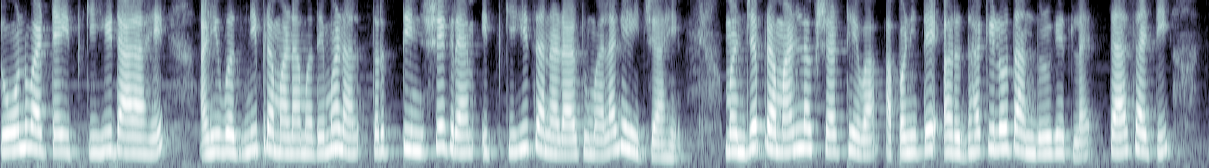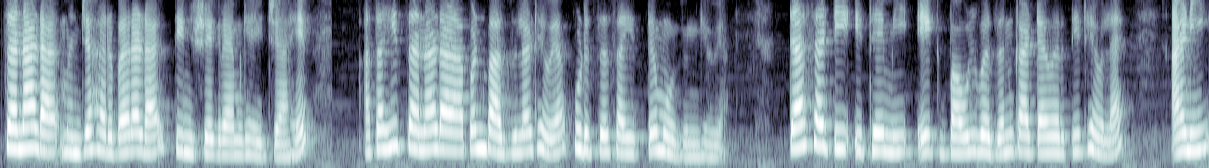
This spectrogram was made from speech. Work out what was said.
दोन वाट्या इतकी ही डाळ आहे आणि वजनी प्रमाणामध्ये म्हणाल तर तीनशे ग्रॅम इतकीही चणा डाळ तुम्हाला घ्यायची आहे. म्हणजे प्रमाण लक्षात ठेवा आपण इथे अर्धा किलो तांदूळ घेतला आहे त्यासाठी चणा डाळ म्हणजे हरभरा डाळ तीनशे ग्रॅम घ्यायची आहे. आता ही चणा डाळ आपण बाजूला ठेवूया पुढचं साहित्य मोजून घेऊया. त्यासाठी इथे मी एक बाऊल वजन काट्यावरती ठेवला आहे आणि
